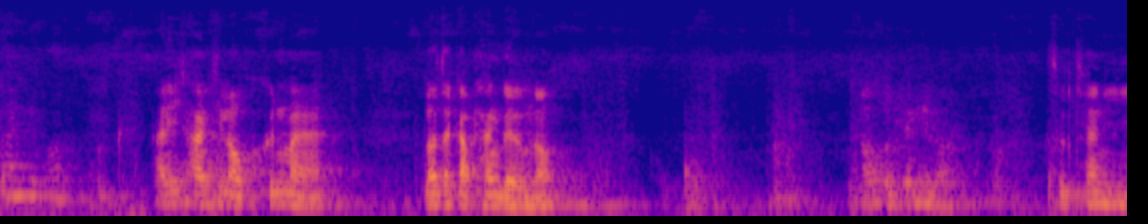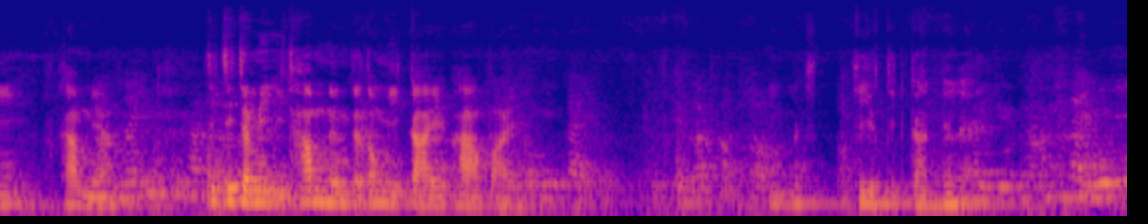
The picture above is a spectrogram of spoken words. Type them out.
ท่านอยู่ปะ อันนี้ทางที่เราขึ้นมา เราจะกลับทางเดิมเนาะเอาสุดแค่นี้เหรอ สุดแค่นี้ถ้ำเนี้ยไหนมีสุภาพจริงๆจะมีอีกถ้ำหนึ่งแต่ต้องมีไกด์พาไปตรงนี้ไก่เห็นรับขับจอดมันจะอยู่ติดกันนี่แหละ ไก่ยืม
